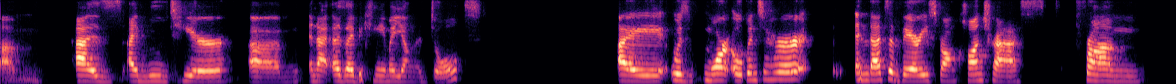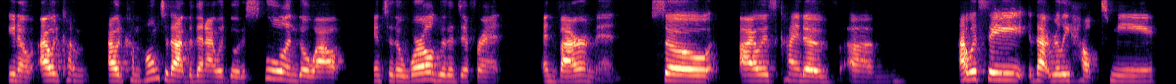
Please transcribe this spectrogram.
um, as I moved here um, and I, as I became a young adult, I was more open to her. And that's a very strong contrast from, you know, I would come, I would come home to that, but then I would go to school and go out into the world with a different environment. So I was kind of, um, I would say that really helped me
